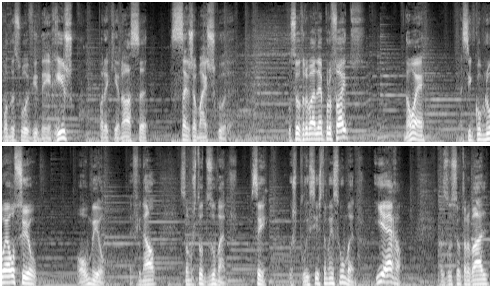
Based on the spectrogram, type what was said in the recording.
pondo a sua vida em risco para que a nossa seja mais segura. O seu trabalho é perfeito? Não é. Assim como não é o seu ou o meu. Afinal, somos todos humanos. Sim, os polícias também são humanos e erram. Mas o seu trabalho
